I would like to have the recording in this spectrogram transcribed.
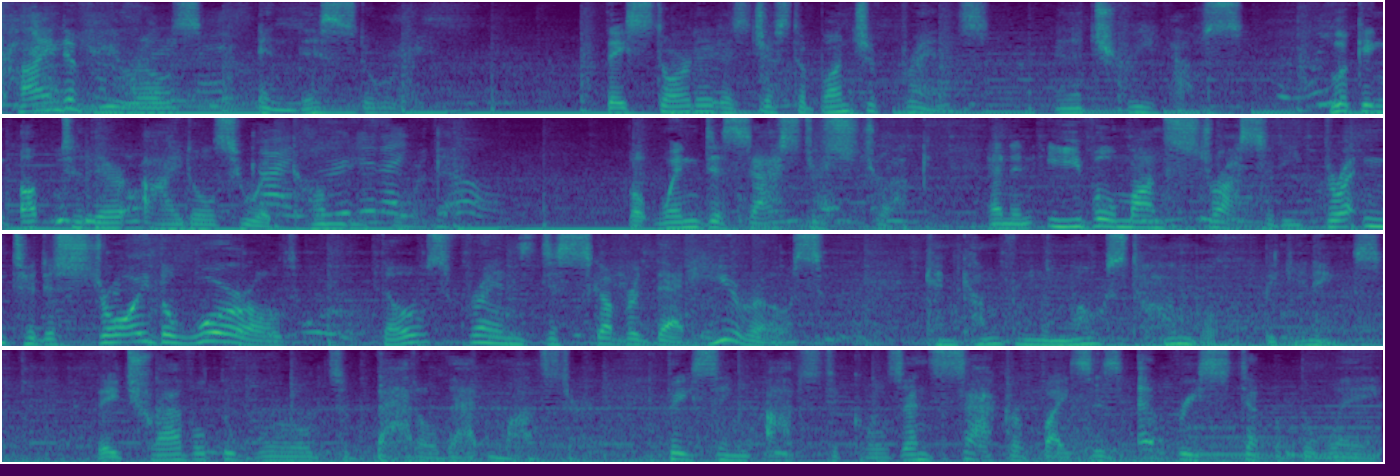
kind of heroes in this story. They started as just a bunch of friends in a treehouse, looking up to their idols who had come where did I before them. But when disaster struck and an evil monstrosity threatened to destroy the world, those friends discovered that heroes can come from the most humble beginnings. They traveled the world to battle that monster, facing obstacles and sacrifices every step of the way.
